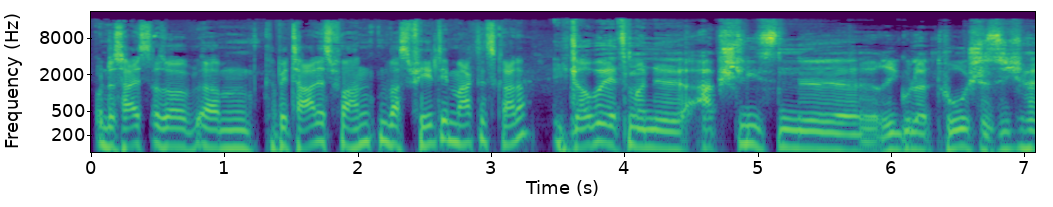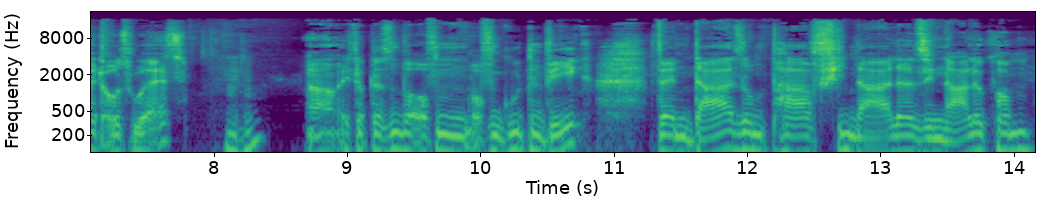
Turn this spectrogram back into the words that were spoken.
Und das heißt also, ähm, Kapital ist vorhanden. Was fehlt dem Markt jetzt gerade? Ich glaube jetzt mal eine abschließende regulatorische Sicherheit aus US. Mhm. Ja, ich glaube, da sind wir auf einem, auf einem guten Weg. Wenn da so ein paar finale Signale kommen.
